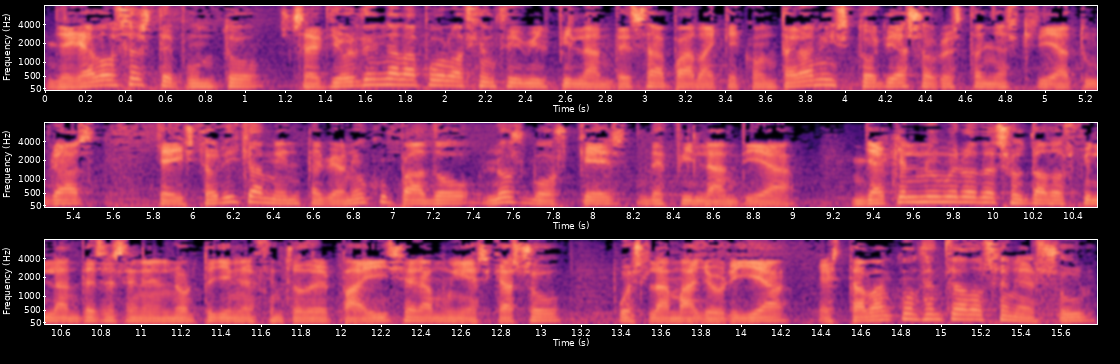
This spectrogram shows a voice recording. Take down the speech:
Llegados a este punto, se dio orden a la población civil finlandesa para que contaran historias sobre extrañas criaturas que históricamente habían ocupado los bosques de Finlandia ya que el número de soldados finlandeses en el norte y en el centro del país era muy escaso, pues la mayoría estaban concentrados en el sur,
